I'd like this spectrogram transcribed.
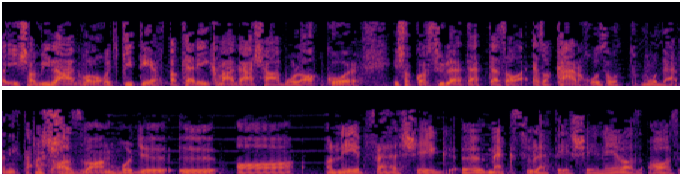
és a világ valahogy kitért a kerékvágásából akkor, és akkor született ez a, ez a kárhozott modernitás. Most az van, hogy ő, a, a népfelség megszületésénél, az, az,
